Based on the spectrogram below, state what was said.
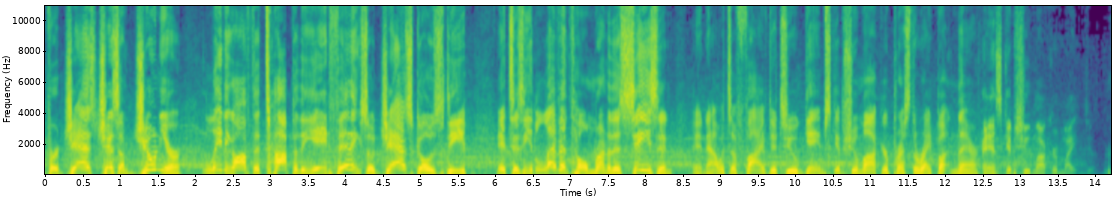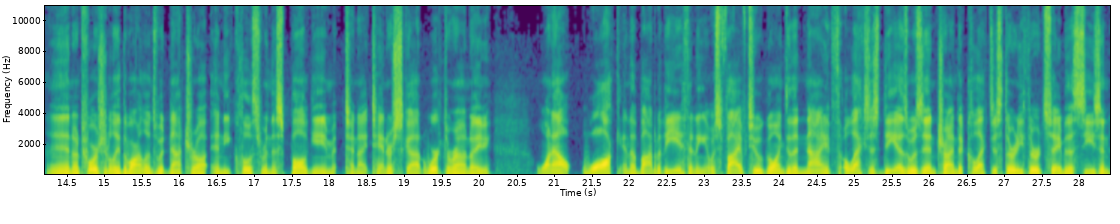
for Jazz Chisholm Jr., leading off the top of the eighth inning. So Jazz goes deep. It's his 11th home run of the season, and now it's a 5 to 2 game. Skip Schumaker pressed the right button there. And Skip Schumaker might. And unfortunately, the Marlins would not draw any closer in this ball game tonight. Tanner Scott worked around a one out walk in the bottom of the eighth inning. It was 5 2 going to the ninth. Alexis Diaz was in trying to collect his 33rd save of the season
